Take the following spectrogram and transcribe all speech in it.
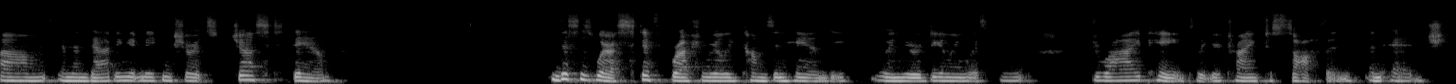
um, and then dabbing it, making sure it's just damp. This is where a stiff brush really comes in handy when you're dealing with dry paint that you're trying to soften an edge,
